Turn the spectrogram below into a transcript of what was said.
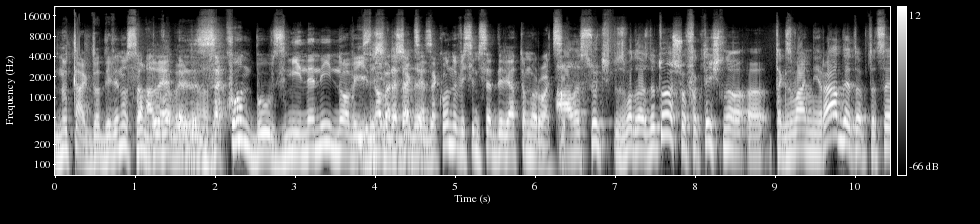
ну так, до 90-го, Ну, але 90-го. закон був змінений, новий, нова редакція закону в 89-му році. Але суть зводилась до того, що фактично так звані ради, тобто це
